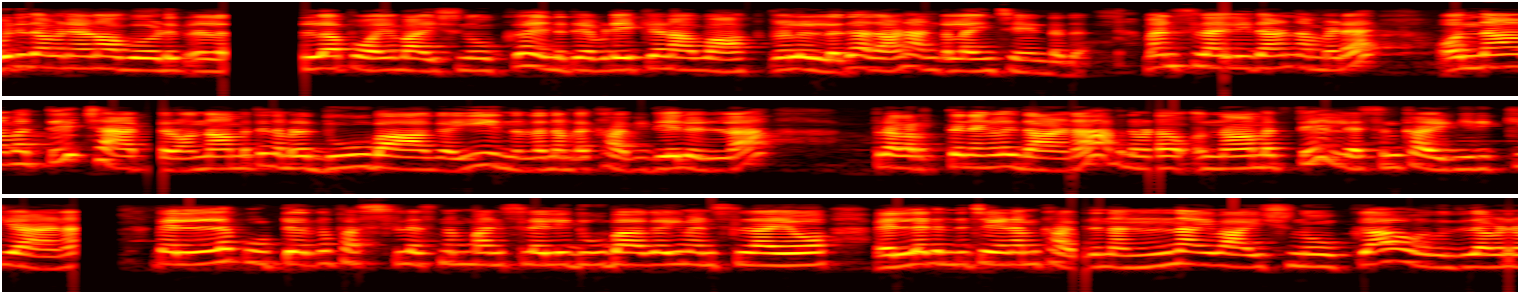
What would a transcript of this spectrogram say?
ഒരു തവണയാണോ ആ വേർഡ് ഉള്ള പോയം വായിച്ചു നോക്കുക. എന്നിട്ട് എവിടെയൊക്കെയാണ് ആ വാക്കുകൾ ഉള്ളത്? അതാണ് അണ്ടർലൈൻ ചെയ്യേണ്ടത്. മനസ്സിലായില്ലേ? ഇതാണ് നമ്മുടെ ഒന്നാമത്തെ ചാപ്റ്റർ ഒന്നാമത്തെ നമ്മുടെ ദൂഭാഗയി എന്നുള്ള നമ്മുടെ കവിതയിലുള്ള പ്രവർത്തനങ്ങൾ ഇതാണ്. അപ്പൊ നമ്മുടെ ഒന്നാമത്തെ ലെസൺ കഴിഞ്ഞിരിക്കുകയാണ്. അപ്പൊ എല്ലാ കൂട്ടുകാർക്കും ഫസ്റ്റ് ലെസൺ നമുക്ക് മനസ്സിലായില്ലേ? ദൂഭാഗമായി മനസ്സിലായോ? എല്ലാവരും എന്ത് ചെയ്യണം? കവിത നന്നായി വായിച്ചു നോക്കുക. ഒരു തവണ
